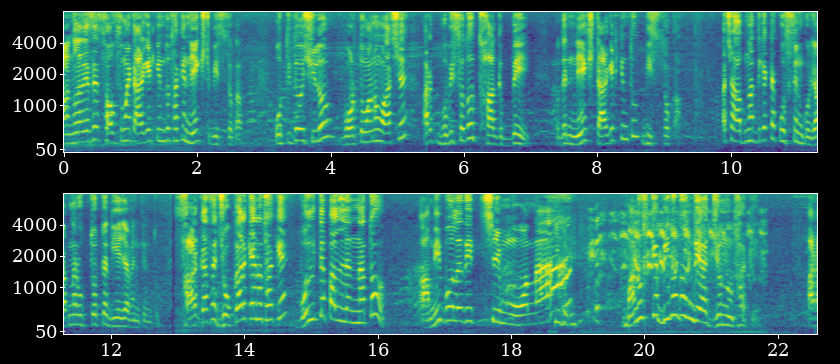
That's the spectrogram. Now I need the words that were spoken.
বাংলাদেশের সবসময় টার্গেট কিন্তু থাকে নেক্সট বিশ্বকাপ। অতীতেও ছিল বর্তমানেও আছে আর ভবিষ্যতেও থাকবে। ওদের নেক্সট টার্গেট কিন্তু বিশ্বকাপ। আচ্ছা আপনার দিকে একটা কোশ্চেন করি আপনার উত্তরটা দিয়ে যাবেন কিন্তু। সার্কাসে জোকার কেন থাকে? বলতে পারলেন না তো। আমি বলে দিচ্ছি মনা। মানুষকে বিনোদন দেওয়ার জন্য থাকে। আর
